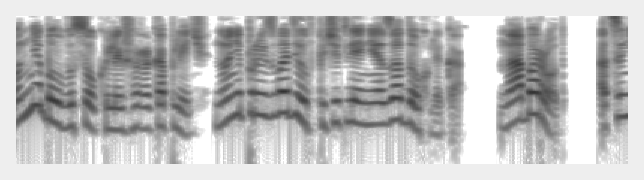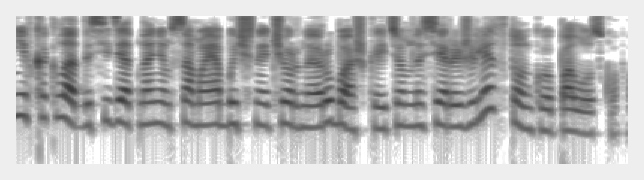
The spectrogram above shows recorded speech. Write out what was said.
Он не был высок или широкоплеч, но не производил впечатления задохлика. Наоборот, оценив, как ладно сидят на нем самая обычная черная рубашка и темно-серый жилет в тонкую полоску,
